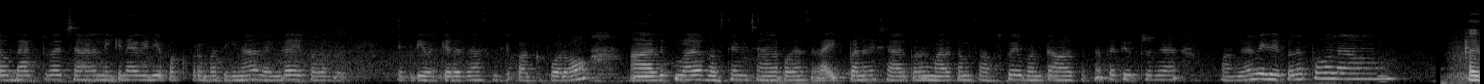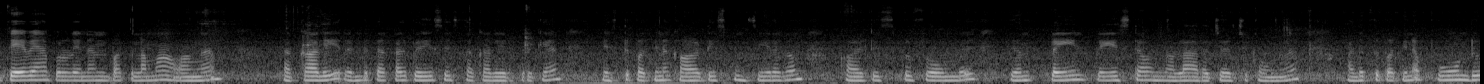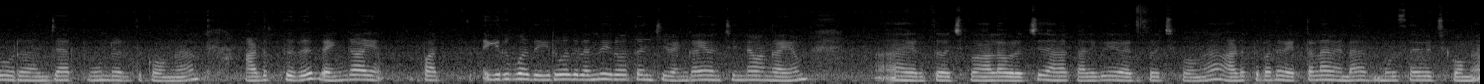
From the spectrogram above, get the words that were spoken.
Hello back to our channel இன்றைக்கி நான் video பார்க்க போகிறோம் பார்த்தீங்கன்னா வெங்காய குழம்பு. எப்படி வைக்கிறது தான் சொல்லிட்டு பார்க்க போகிறோம் அதுக்கு முன்னாடி ஃபஸ்ட் டைம் சேனலை பார்க்க லைக் பண்ணுங்கள் ஷேர் பண்ணுங்கள் மறக்காமல் சப்ஸ்கிரைப் பண்ணிட்டு ஆல் பட்டன் தட்டி விட்ருங்க வாங்க வீடியோக்குள்ளே போகலாம் அதுக்கு தேவையான பொருள் என்னென்னு பார்த்துலாமா வாங்க தக்காளி ரெண்டு தக்காளி பெரிய சைஸ் தக்காளி எடுத்திருக்கேன். நெக்ஸ்ட்டு பார்த்தீங்கன்னா கால் டீஸ்பூன் சீரகம் கால் டீஸ்பூன் சோம்பு. இது வந்து ப்ளெயின் பேஸ்ட்டாக வந்து நல்லா அரைச்சி வச்சுக்கோங்க. அடுத்து பார்த்தீங்கன்னா பூண்டு ஒரு அஞ்சாறு பூண்டு எடுத்துக்கோங்க. அடுத்தது வெங்காயம். பத் இருபது இருபதுலேருந்து இருபத்தஞ்சி வெங்காயம் சின்ன வெங்காயம் எடுத்து வச்சுக்கோங்க. நல்லா உரைச்சி நல்லா கழுவி எடுத்து வச்சுக்கோங்க. அடுத்து பார்த்தா வெட்டலாம் வேண்டாம் முழுசாகவே வச்சுக்கோங்க.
